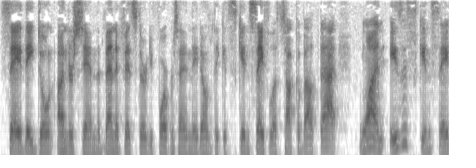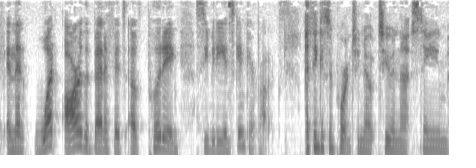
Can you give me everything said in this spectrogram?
say they don't understand the benefits, thirty four percent they don't think it's skin safe. Let's talk about that. One, is it skin safe? And then, what are the benefits of putting CBD in skincare products? I think it's important to note too in that same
